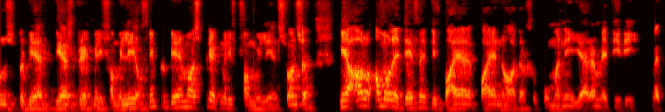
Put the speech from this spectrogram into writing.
ons probeer deurspreek met die familie of nie probeer maar spreek met die familie en so en so nee al almal het definitief baie baie nader gekom aan die Here met hierdie met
